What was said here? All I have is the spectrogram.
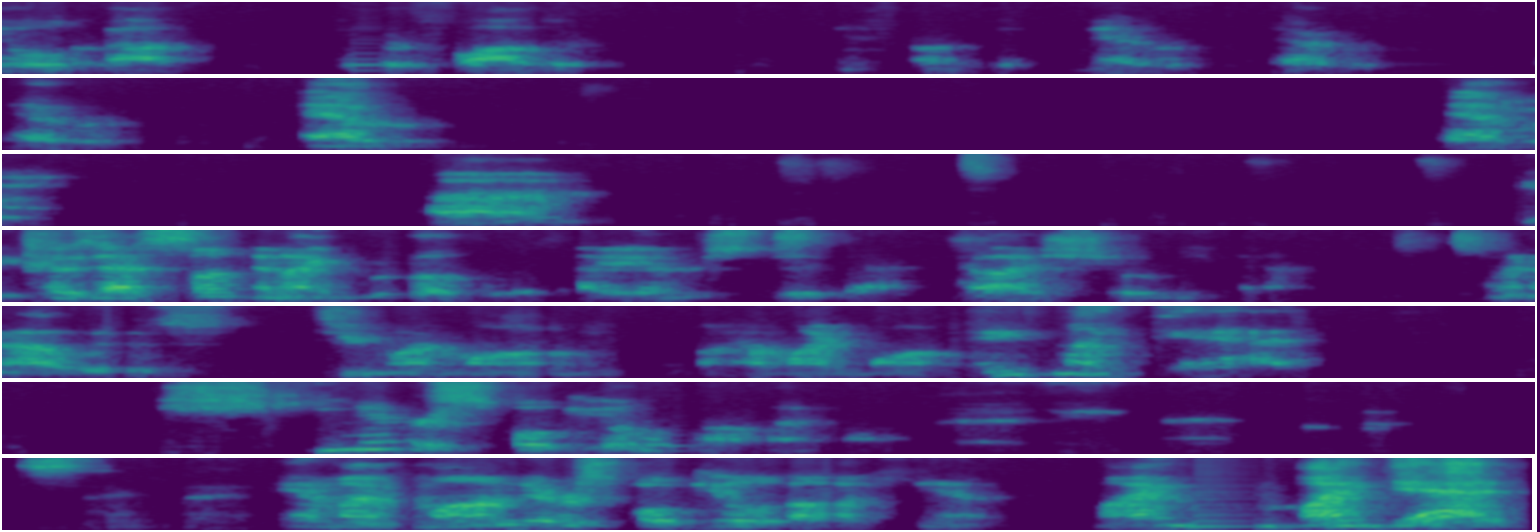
ill about her father in front of. Never, ever, ever, ever, ever. Um, because that's something I grew up with. I understood that. God showed me that when I was through my mom, my mom, even my dad. He never spoke ill about my mom. And my mom never spoke ill about him. My my dad,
